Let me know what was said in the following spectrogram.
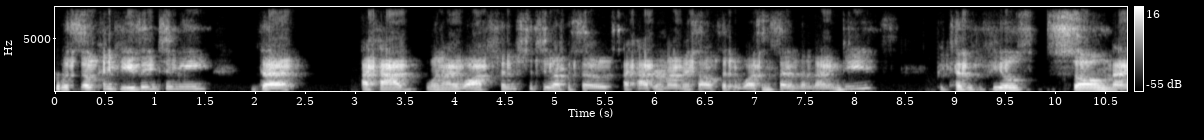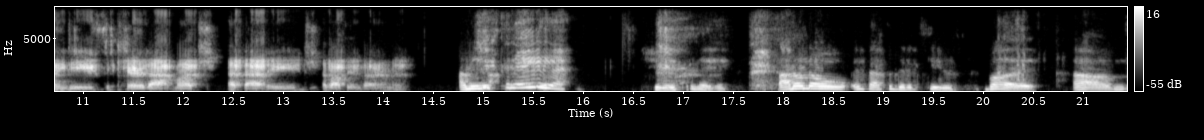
was so confusing to me that I had, when I watched, finished the two episodes, I had to remind myself that it wasn't set in the 90s because it feels so 90s to care that much at that age about the environment. I mean, She's it's, Canadian. she is Canadian. I don't know if that's a good excuse, but um,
